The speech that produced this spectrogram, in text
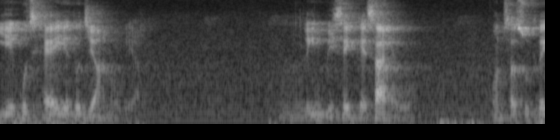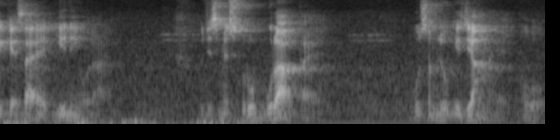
ये कुछ है, ये तो ज्ञान हो। लेकिन विषय कैसा है वो? कौन सा सूत्र कैसा है, ये नहीं हो रहा है। तो जिसमें स्वरूप पूरा आता है, वो समझो कि ज्ञान है, वो।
